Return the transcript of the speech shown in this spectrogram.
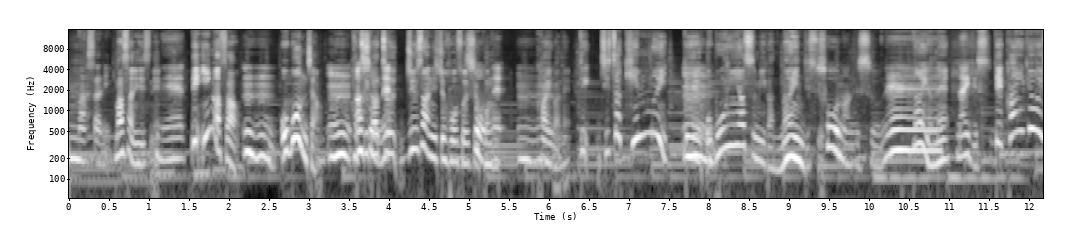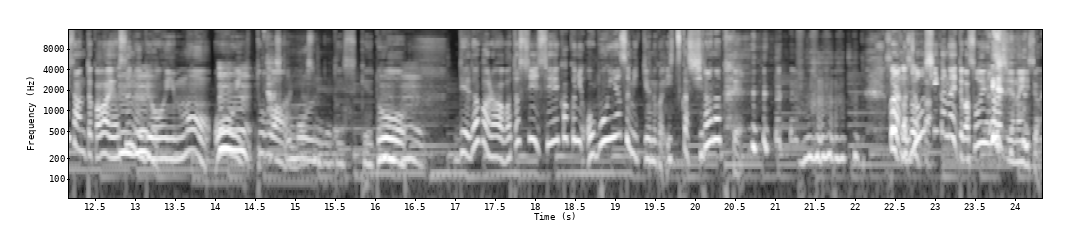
まさに。まさにですね。ね。で今さうんうん。お盆じゃん。うん。あ8そうね。月13日放送ですよ、そうね。うんうん。この回がね、で実は勤務医ってうん。お盆休みがないんですよ、そうなんですよね。ないよね。ないです。で開業医さんとかは休む病院も多いとは思うんですけど、うんうんでだから私正確にお盆休みっていうのがいつか知らなくて。これあの常識がないとかそういう話じゃないんですよ。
